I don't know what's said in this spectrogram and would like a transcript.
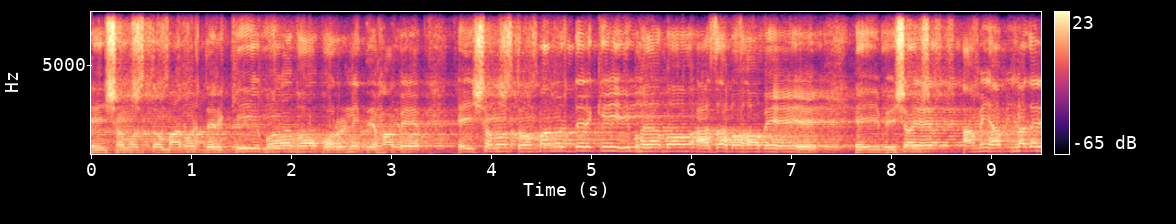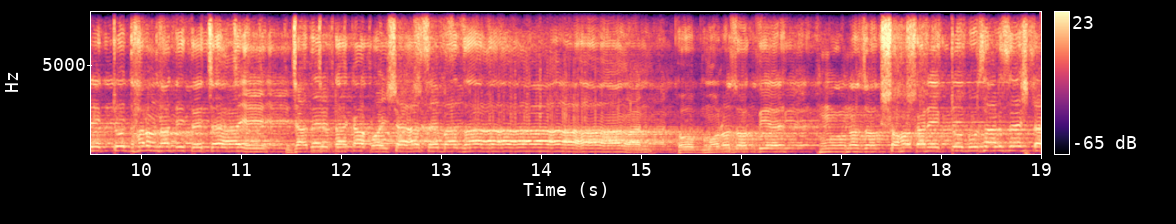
এই সমস্ত মানুষদের কি ভয়াবহ পরিণতি হবে? এই সমস্ত মানুষদের কি ভয়াবহ আজাব হবে? এই বিষয়ে আমি আপনাদের একটু ধারণা দিতে চাই। যাদের টাকা পয়সা আছে বাজার খুব মনোযোগ দিয়ে মনোযোগ সহকারে একটু বোঝার চেষ্টা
